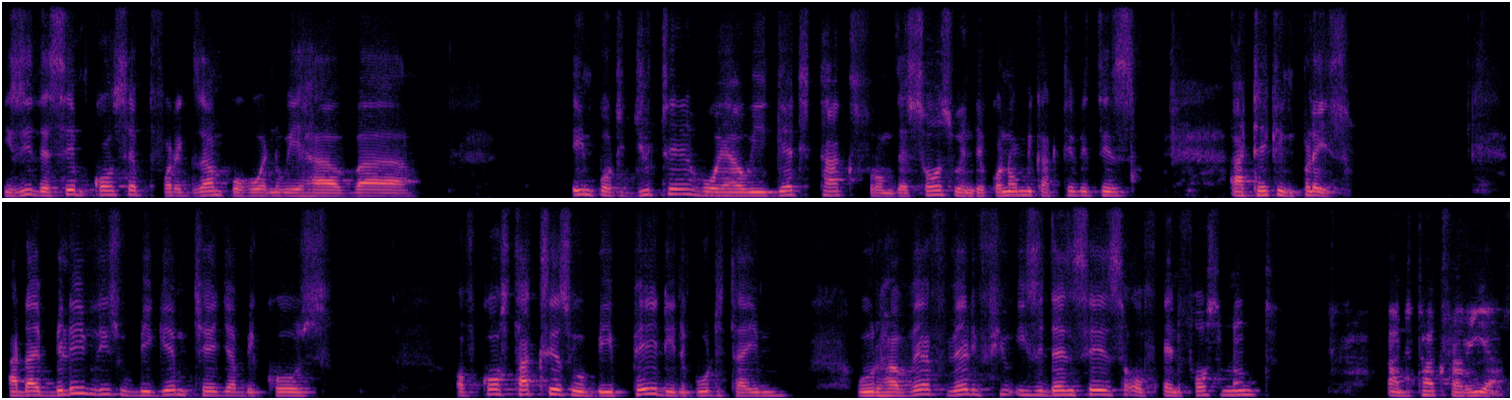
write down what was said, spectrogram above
Is it the same concept, for example, when we have uh, import duty, where we get tax from the source when the economic activities are taking place? And I believe this will be game changer because, of course, taxes will be paid in good time. We'll have very, very few incidences of enforcement and tax arrears.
